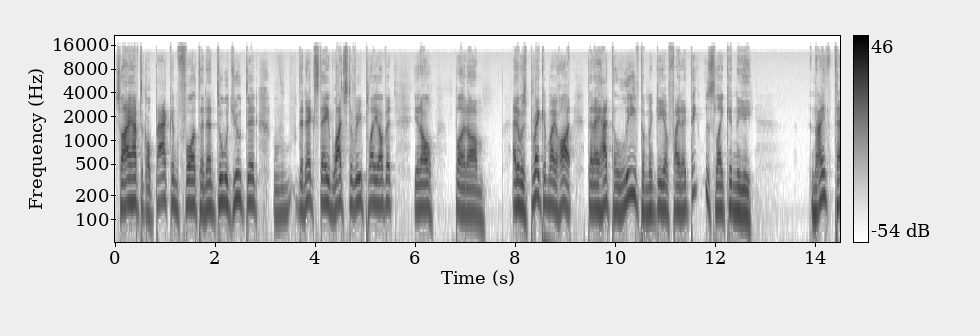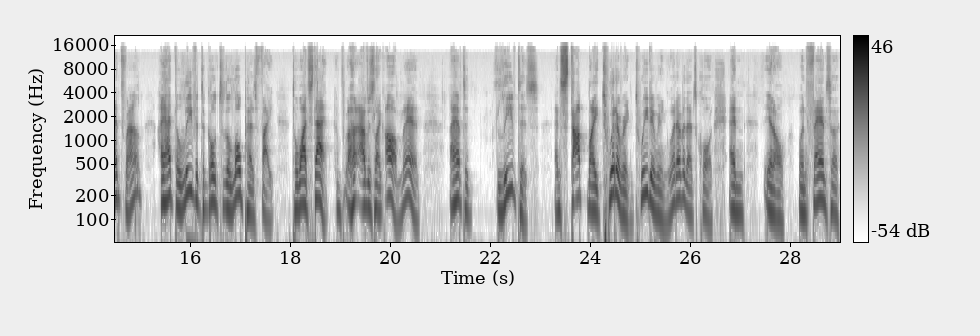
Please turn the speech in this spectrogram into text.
So I have to go back and forth and then do what you did the next day, watch the replay of it, you know. But um, and it was breaking my heart that I had to leave the Munguia fight. I think it was like in the ninth, tenth round. I had to leave it to go to the Lopez fight to watch that. I was like, oh man, I have to leave this and stop my twittering, tweeting, whatever that's called. And you know, when fans are,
